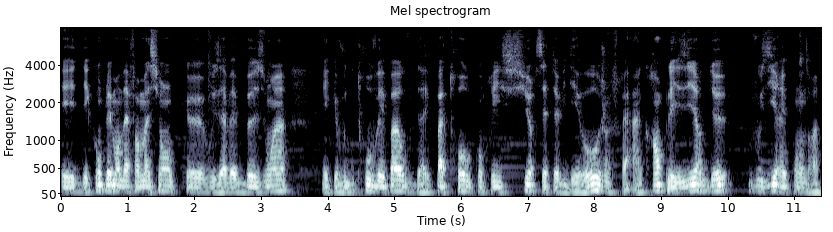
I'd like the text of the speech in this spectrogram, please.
et des compléments d'informations que vous avez besoin et que vous ne trouvez pas ou vous n'avez pas trop compris sur cette vidéo. Je me ferai un grand plaisir de vous y répondre.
